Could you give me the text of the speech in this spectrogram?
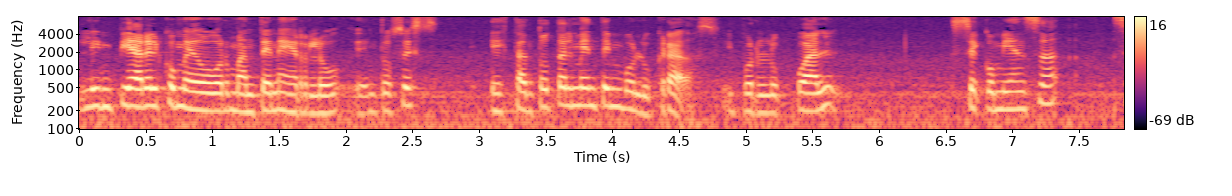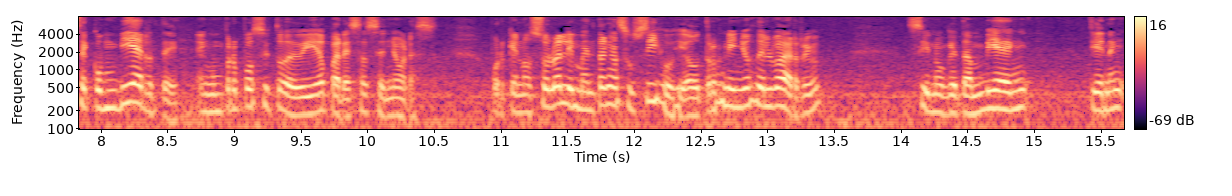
limpiar el comedor, mantenerlo. Entonces, están totalmente involucradas y por lo cual se comienza, se convierte en un propósito de vida para esas señoras, porque no solo alimentan a sus hijos y a otros niños del barrio, sino que también tienen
